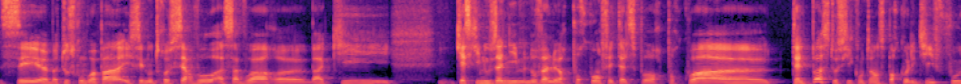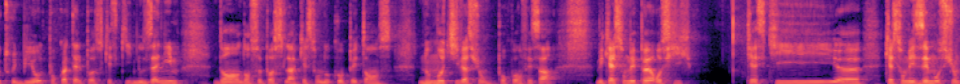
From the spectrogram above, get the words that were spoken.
c'est euh, bah, tout ce qu'on ne voit pas et c'est notre cerveau, à savoir euh, bah, qui qu'est-ce qui nous anime, nos valeurs, pourquoi on fait tel sport, pourquoi euh, tel poste aussi quand on est en sport collectif, foot, rugby, autre, pourquoi tel poste, qu'est-ce qui nous anime dans, ce poste-là, quelles sont nos compétences, nos motivations, pourquoi on fait ça, mais quelles sont mes peurs aussi, qui, euh, quelles sont mes émotions,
